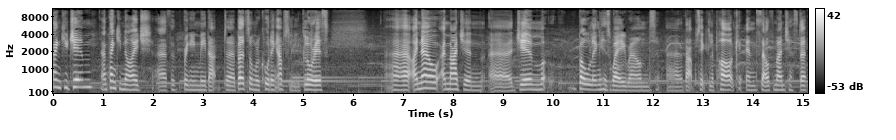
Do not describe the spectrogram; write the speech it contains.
Thank you, Jim, and thank you, Nige, uh, for bringing me that uh, birdsong recording. Absolutely glorious. Uh, I now imagine uh, Jim bowling his way around uh, that particular park in South Manchester.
